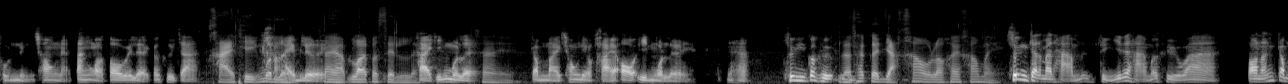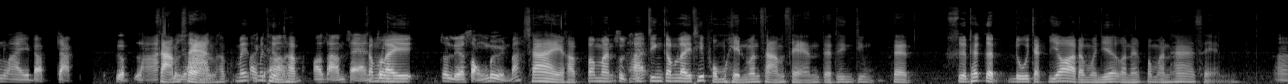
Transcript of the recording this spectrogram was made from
ทุนหนึ่งช่องเนี่ยตั้งออโต้ไว้เลยก็คือจะขายทิ้งหมดเลยขายไปเลยใช่ครับร้อยเปอร์เซ็นต์เลยขายทิ้งหมดเลยใช่กำไรช่องเดียวขาย all in หมดเลยนะฮะ ซึ่งก็คือแล้วถ้าเกิดอยากเข้าเราค่อยเข้าใหม่ ซึ่งจะมาถามสิ่งที่จะถามก็คือว่า ตอนนั้นกำไรแบบจากเกือบล้านสามแสนล้ครับไม่ไม่ถึงครับเอาสามแสนกำไรจนเหลือสองหมื่นปะใช่ครับประมาณสุดท้ายจริงๆกำไรที่ผมเห็นมันสามแสนแต่จริง ๆ แต่คือถ้าเกิดดูจากยอดอะมันเยอะกว่านั้นประมาณห้าแสนอ่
